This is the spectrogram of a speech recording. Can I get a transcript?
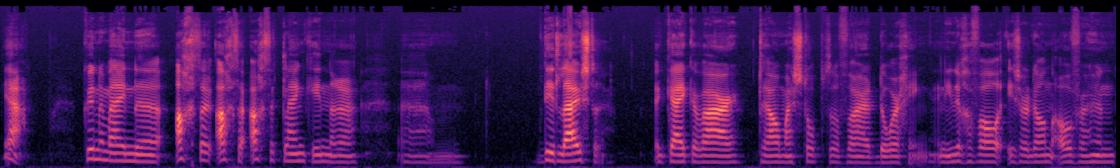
ja, kunnen mijn achter, achter, achterkleinkinderen um, dit luisteren. En kijken waar trauma stopt of waar het doorging. In ieder geval is er dan over hun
